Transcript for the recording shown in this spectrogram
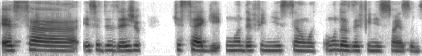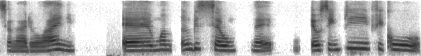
essa, esse desejo que segue uma definição, uma das definições do dicionário online, é uma ambição, né? Eu sempre fico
